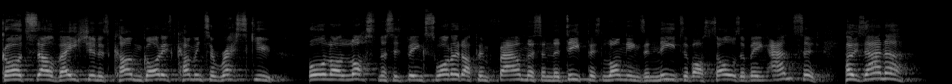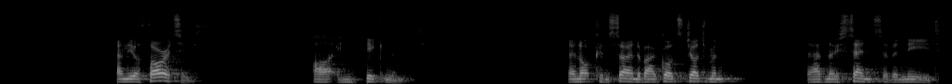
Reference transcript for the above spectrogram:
God's salvation has come. God is coming to rescue. All our lostness is being swallowed up in foundness, and the deepest longings and needs of our souls are being answered. Hosanna! And the authorities are indignant. They're not concerned about God's judgment, they have no sense of a need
